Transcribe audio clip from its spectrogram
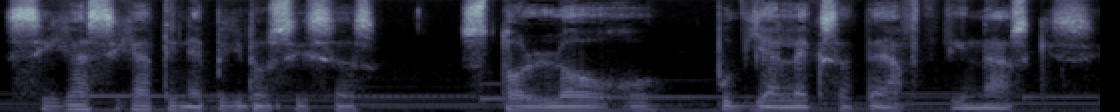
σιγά σιγά την επίγνωσή σας στο λόγο που διαλέξατε αυτή την άσκηση.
